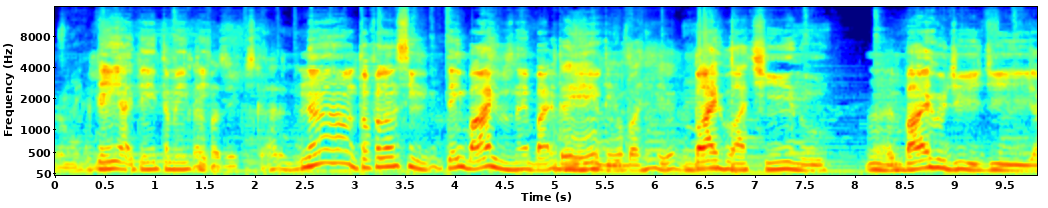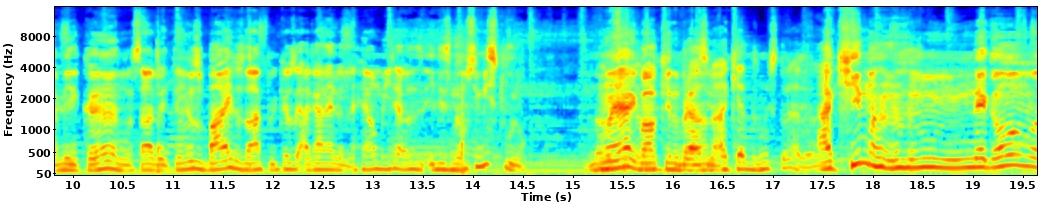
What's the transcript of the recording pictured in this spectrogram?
Também. Tem, tem também. Tem... fazer com os caras, né? Não, não, tô falando assim, tem bairros, né? Bairro Tem, negro, tem o bairro negro. bairro latino, É, Uhum. bairro de, de americano, sabe? Tem os bairros lá, porque a galera realmente elas- eles não se misturam. Não é fica- igual aqui no não, Brasil. não, aqui é tudo misturado. né? Aqui, mano, um negão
